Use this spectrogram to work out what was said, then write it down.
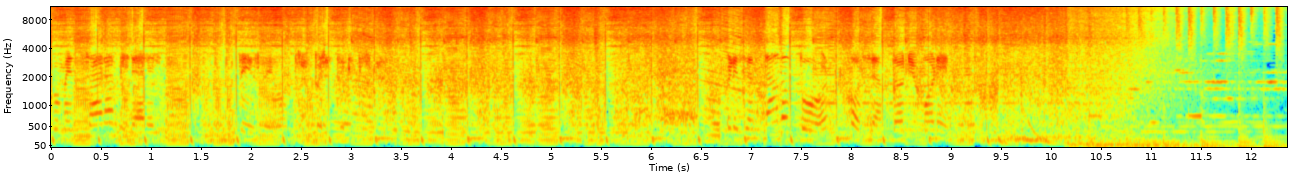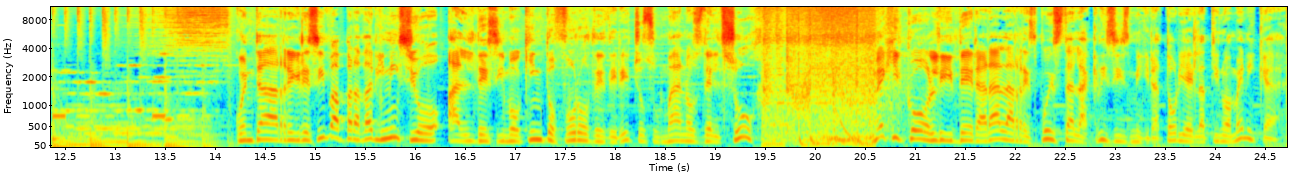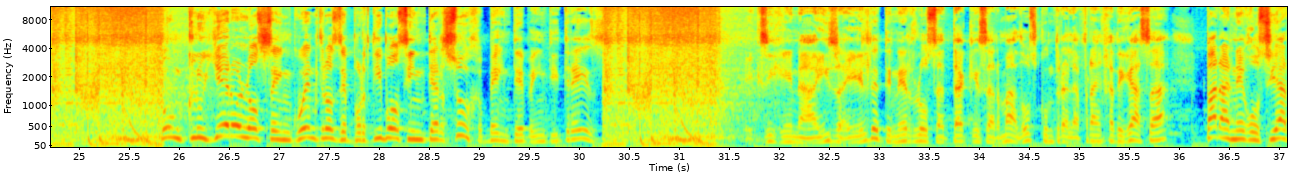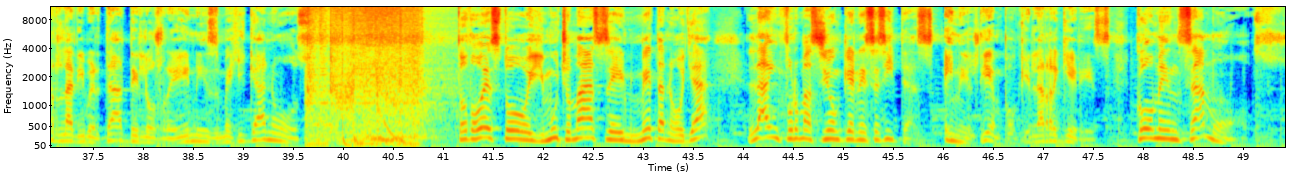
Comenzar a mirar el mundo desde otra perspectiva. Presentado por José Antonio Moreno. Cuenta regresiva para dar inicio al decimoquinto Foro de Derechos Humanos del SUG. México liderará la respuesta a la crisis migratoria en Latinoamérica. Concluyeron los encuentros deportivos Intersug 2023. Exigen a Israel detener los ataques armados contra la franja de Gaza para negociar la libertad de los rehenes mexicanos. Todo esto y mucho más en Metanoia, la información que necesitas en el tiempo que la requieres. Comenzamos.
